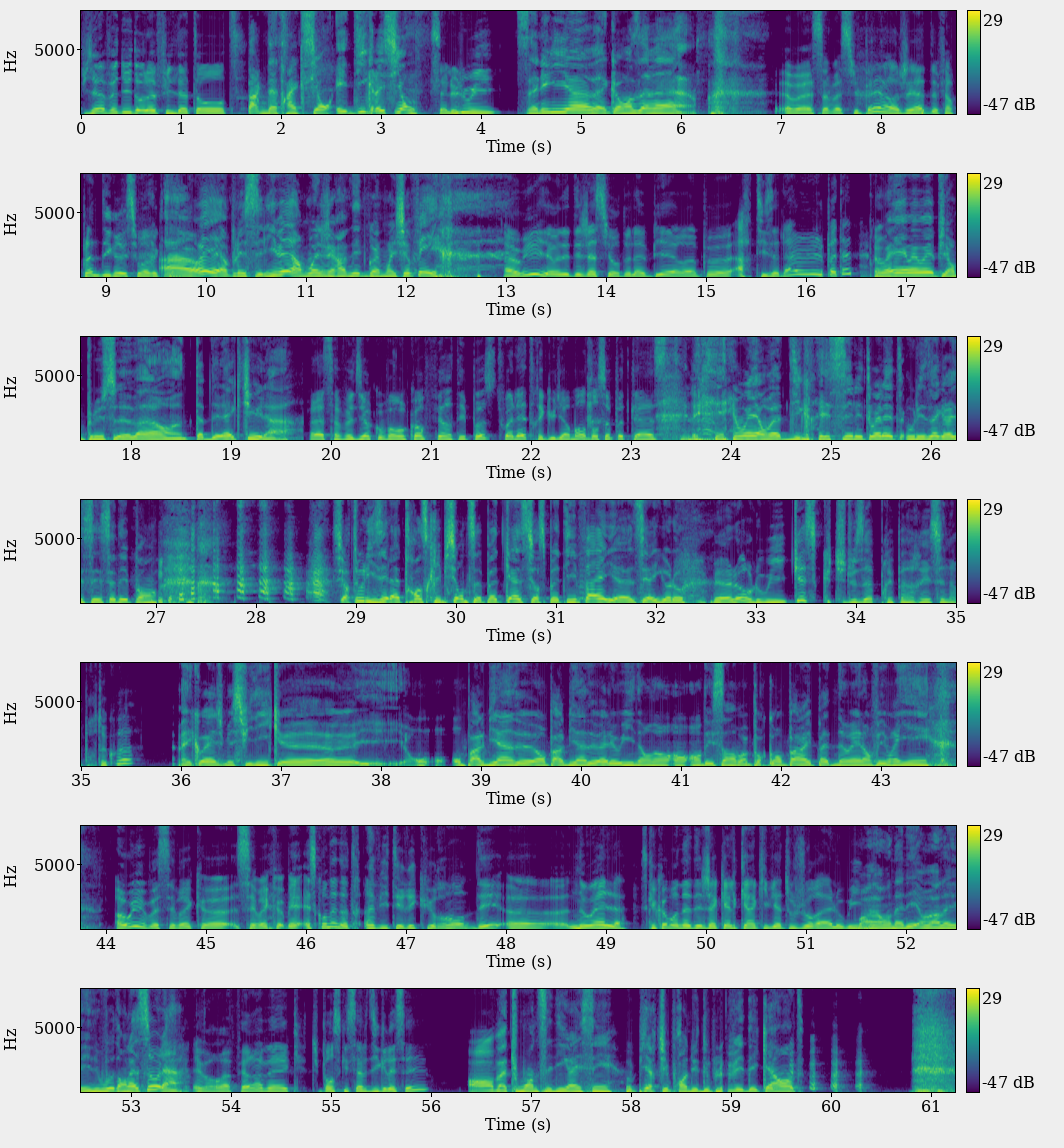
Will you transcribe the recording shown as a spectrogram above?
Bienvenue dans la file d'attente. Parc d'attractions et digression. Salut Louis. Salut Guillaume, comment ça va? Ah bah, ça va super, j'ai hâte de faire plein de digressions avec toi. Ah ouais, en plus c'est l'hiver, moi j'ai ramené de quoi me réchauffer. Ah oui, on est déjà sur de la bière un peu artisanale peut-être? Ouais, ouais, ouais, puis en plus, euh, bah, on top de l'actu là. Voilà, ça veut dire qu'on va encore faire des pauses toilettes régulièrement dans ce podcast. Et ouais, on va digresser les toilettes ou les agresser, ça dépend. Surtout lisez la transcription de ce podcast sur Spotify, euh, c'est rigolo. Mais alors Louis, qu'est-ce que tu nous as préparé? C'est n'importe quoi Mais quoi, je me suis dit que euh, on, on parle bien de, on parle bien de Halloween en, en- en décembre. Pourquoi on parlerait pas de Noël en février? Ah oui, bah c'est vrai que c'est vrai que. Mais est-ce qu'on a notre invité récurrent des euh, Noël? Parce que comme on a déjà quelqu'un qui vient toujours à Halloween, Bon, On a des, on a des nouveaux dans l'assaut là. eh ben on va faire avec. Tu penses qu'ils savent digresser? Oh bah tout le monde sait digresser. Au pire, tu prends du WD40.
